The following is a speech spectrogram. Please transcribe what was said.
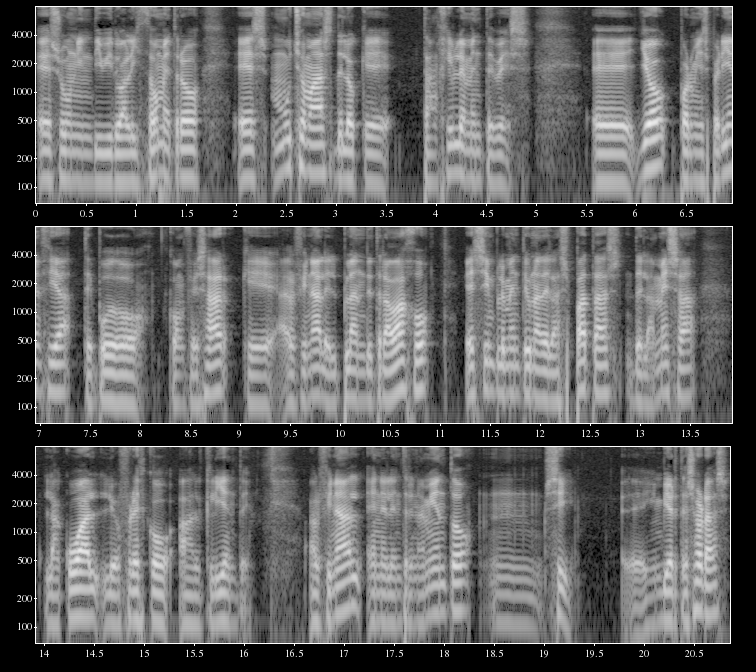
es un individualizómetro, es mucho más de lo que tangiblemente ves. Eh, yo, por mi experiencia, te puedo confesar que al final el plan de trabajo es simplemente una de las patas de la mesa la cual le ofrezco al cliente. Al final, en el entrenamiento, mm, sí, eh, inviertes horas,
